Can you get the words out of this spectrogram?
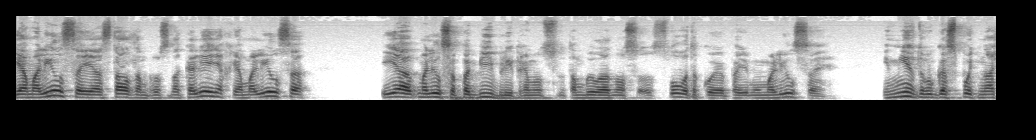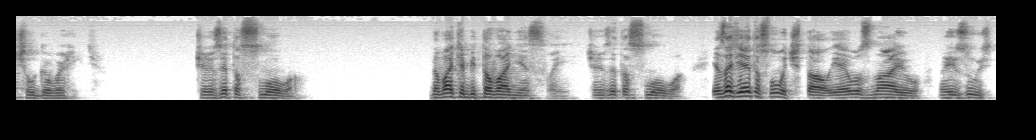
я молился, я стал там просто на коленях, я молился, и я молился по Библии, прям там было одно слово такое, по ему молился, и мне вдруг Господь начал говорить через это слово, давать обетования свои через это слово. Я, знаете, я это слово читал, я его знаю наизусть.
